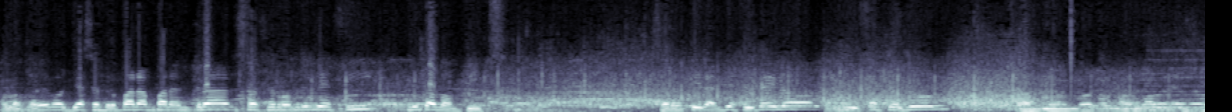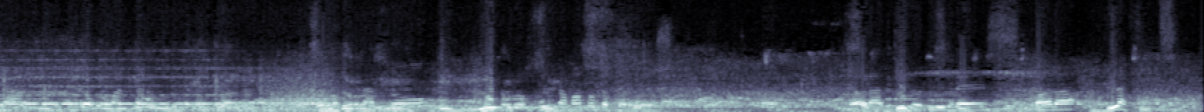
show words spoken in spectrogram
Por lo que vemos, ya se preparan para entrar Sergio Rodríguez y Luka Doncic. Se retiran Jeffrey Taylor y Sergio y Luka Doncic. Ahora tiros libres para Blakic.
